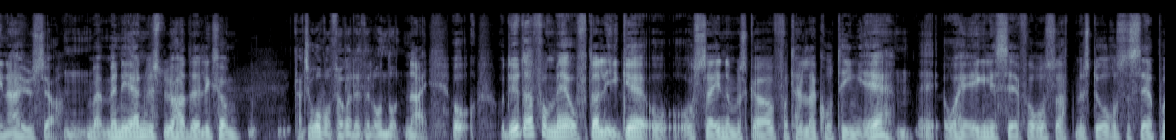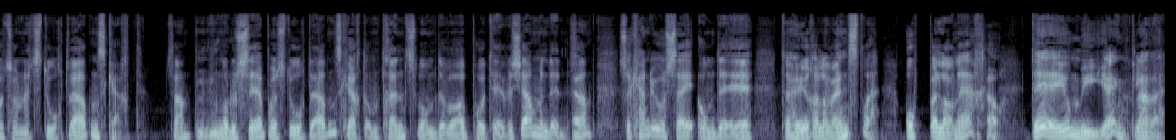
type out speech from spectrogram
ene huset, ja. Men, men igjen, hvis du hadde liksom Kan ikke overføre det til London. Nei. Og, og det er jo derfor vi ofte liker å, å si når vi skal fortelle hvor ting er, mm. og egentlig se for oss at vi står og ser på et sånn et stort verdenskart. Sant? -hmm. når du ser på et stort verdenskart, omtrent som om det var på TV-skjermen din, sant? så kan du jo si om det er til høyre eller venstre, opp eller ned. Ja. Det er jo mye enklere.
